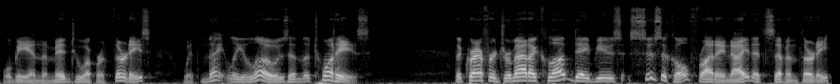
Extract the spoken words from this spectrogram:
will be in the mid to upper 30s, with nightly lows in the 20s. The Cranford Dramatic Club debuts Seussical Friday night at 7:30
